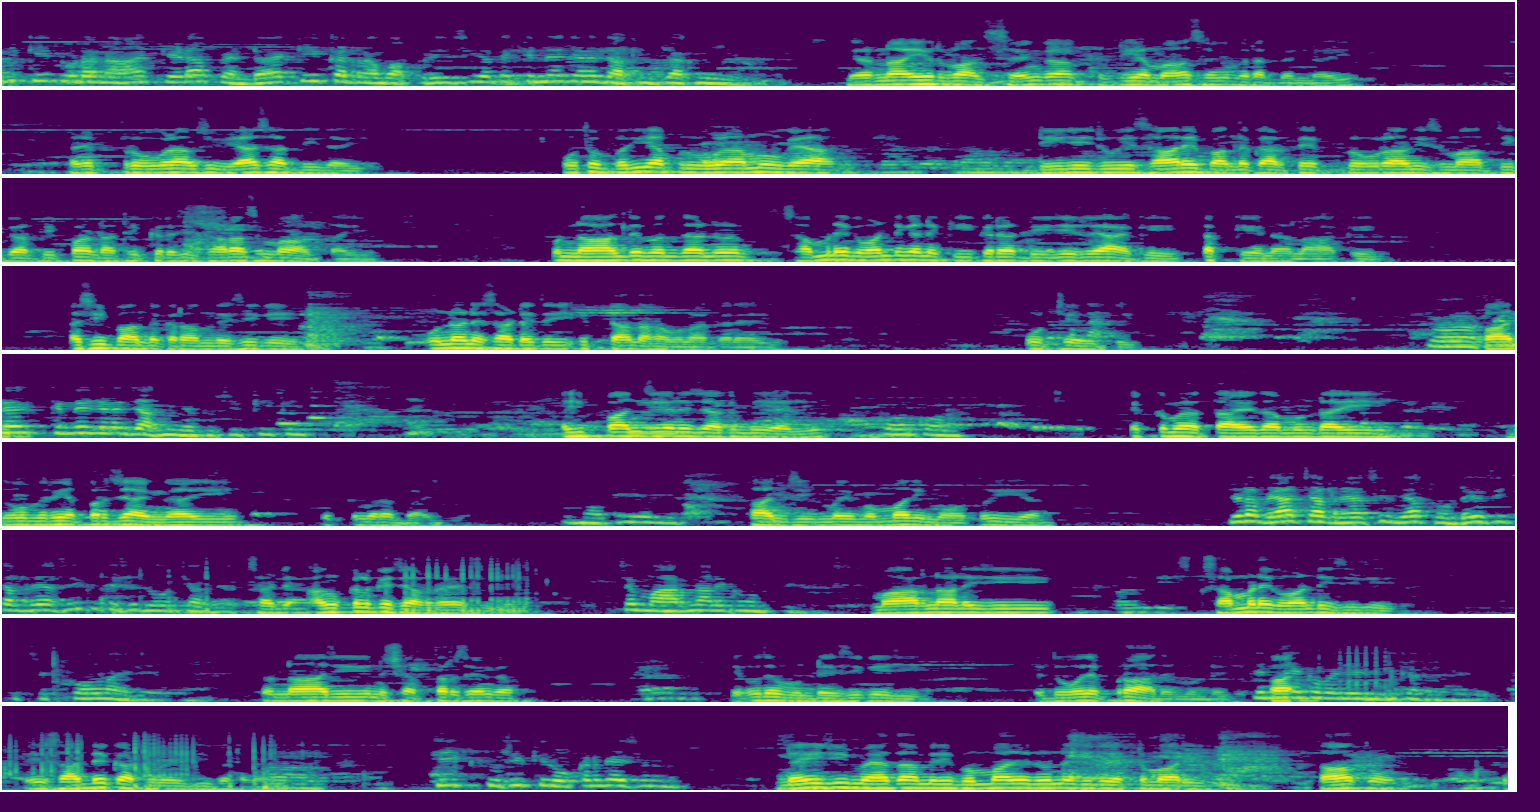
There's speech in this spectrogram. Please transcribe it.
ਕੀ ਤੁਹਾਡਾ ਨਾਂ ਹੈ ਕਿਹੜਾ ਪਿੰਡ ਹੈ, ਕੀ ਘਟਨਾ ਵਾਪਰੀ ਸੀ ਅਤੇ ਕਿੰਨੇ ਜਣੇ ਜ਼ਖਮੀ ਜ਼ਖਮੀ ਆ? ਮੇਰਾ ਨਾਂ ਜੀ ਹਰਬੰਸ ਸਿੰਘ ਆ ਖੁੱਡੀਆਂ ਮਾਹ ਸਿੰਘ ਮੇਰਾ ਪਿੰਡ ਹੈ ਜੀ। ਸਾਡੇ ਪ੍ਰੋਗਰਾਮ ਸੀ ਵਿਆਹ ਸ਼ਾਦੀ ਦਾ ਜੀ। ਉਥੋਂ ਵਧੀਆ ਪ੍ਰੋਗਰਾਮ ਹੋ ਗਿਆ। ਡੀਜੇ ਜੂਏ ਸਾਰੇ ਬੰਦ ਕਰਤੇ, ਪ੍ਰੋਗਰਾਮ ਦੀ ਸਮਾਪਤੀ ਕਰਤੀ, ਭਾਂਡਾ ਠੀਕਰ ਅਸੀਂ ਸਾਰਾ ਸੰਭਾਲਤਾ ਜੀ। ਉਹ ਨਾਲ ਦੇ ਬੰਦਿਆਂ ਨੇ ਸਾਹਮਣੇ ਗਵਾਂਢੀਆਂ ਨੇ ਕੀ ਕਰਿਆ, ਡੀਜੇ ਲਿਆ ਕੇ, ਧੱਕੇ ਨਾਲ ਲਾ ਕੇ। ਅਸੀਂ ਬੰਦ ਕਰਾਉਂਦੇ ਸੀਗੇ। ਉਹਨਾਂ ਨੇ ਸਾਡੇ ਤੇ ਇੱਟਾਂ ਨਾਲ ਹਮਲਾ ਕਰਿਆ ਜੀ, ਉੱਥੇ ਉੱਤੇ। ਅਹ ਕਿੰਨੇ ਕਿੰਨੇ ਜਣੇ ਜ਼ਖਮੀ ਆ ਤੁਸੀਂ? ਕੀ ਕੀ? ਅਸੀਂ ਪੰਜ ਜਣੇ ਜ਼ਖਮੀ ਆ ਜੀ। ਕੌਣ ਕੌਣ? ਇੱਕ ਮੇਰਾ ਤਾਏ ਦਾ ਮੁੰਡਾ ਜੀ ਦੋ ਮੇਰੀਆਂ ਭਰਜਾਈਆਂ ਜੀ ਇੱਕ ਮੇਰਾ ਬਾਈ। ਜੀ। ਮੌਤ ਵੀ ਹੋਈ ਹੈ? ਹਾਂਜੀ ਮੇਰੀ ਮੰਮਾ ਦੀ ਮੌਤ ਹੋਈ ਆ। ਜਿਹੜਾ ਵਿਆਹ ਚੱਲ ਰਿਹਾ ਸੀ ਵਿਆਹ ਤੁਹਾਡੇ ਸੀ ਚੱਲ ਰਿਹਾ ਸੀ ਕਿ ਕਿਸੇ ਹੋਰ ਚੱਲ ਰਿਹਾ ਸੀ? ਸਾਡੇ ਅੰਕਲ ਕੇ ਚੱਲ ਰਿਹਾ ਸੀ। ਅੱਛਾ ਮਾਰਨ ਵਾਲੇ ਕੌਣ ਸੀ? ਮਾਰਨ ਵਾਲੇ ਜੀ ਸਾਹਮਣੇ ਗਵਾਂਢੀ ਸੀਗੇ ਜੀ। ਅੱਛਾ ਕੌਣ ਹੈਗੇ? ਉਹ ਨਾਂ ਜੀ ਨਛੱਤਰ ਸਿੰਘ ਤੇ ਉਹਦੇ ਮੁੰਡੇ ਸੀਗੇ ਜੀ। ਤੇ ਦੋ ਉਹਦੇ ਭਰਾ ਦੇ ਮੁੰਡੇ ਸੀ। ਕਿੰਨੇ ਕੁ ਵਜੇ ਦੀ ਘਟਨਾ ਹੈ? ਇਹ ਕੁ ਵਜੇ ਦੀ ਘਟਨਾ ਜੀ। ਕੀ ਤੁਸੀਂ ਕੀ ਰੋਕਣ ਗਏ ਸੀ ਉਹਨਾਂ? ਨੂੰ ਨਹੀਂ ਜੀ ਮੈਂ ਤਾਂ ਮੇਰੀ ਮੰਮਾ ਨੇ ਉਹਨੇ ਜਦੋਂ ਇੱਟ ਮਾਰੀ ਤਾਂ ਤੋਂ।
